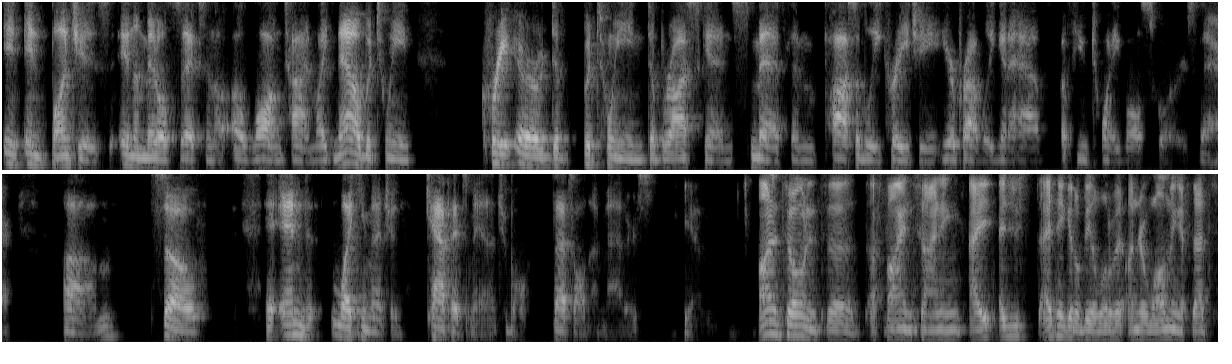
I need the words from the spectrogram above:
in, in bunches in the middle six in a, a long time. Like now between or de- between DeBrusk and Smith and possibly Krejci, you're probably going to have a few 20 goal scorers there. Um, so, and like you mentioned, cap hit's manageable. That's all that matters. On its own, it's a, a fine signing. I, I just, I think it'll be a little bit underwhelming if that's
